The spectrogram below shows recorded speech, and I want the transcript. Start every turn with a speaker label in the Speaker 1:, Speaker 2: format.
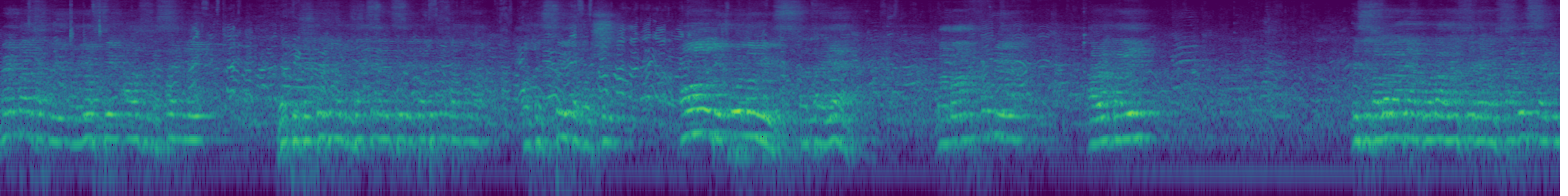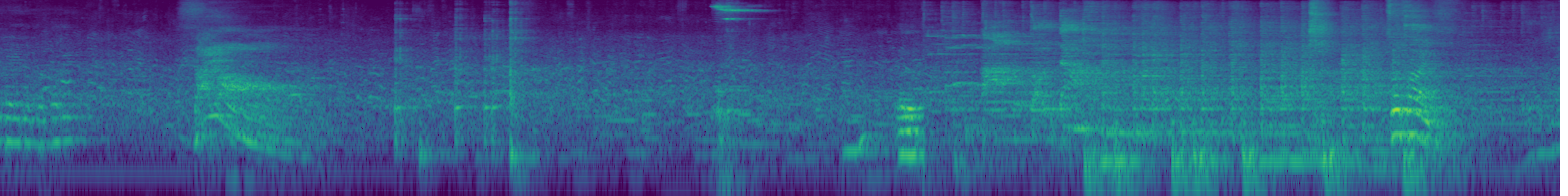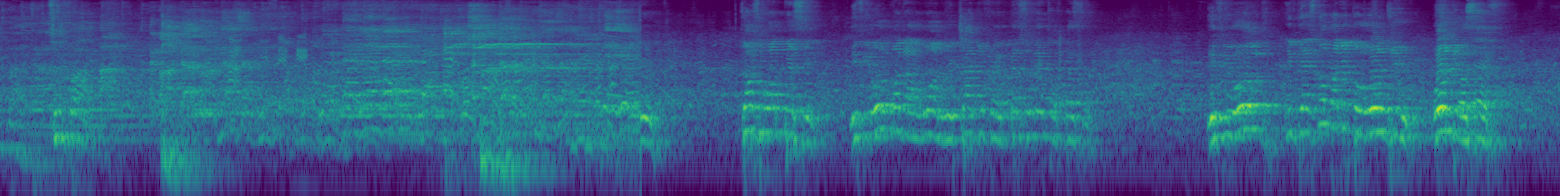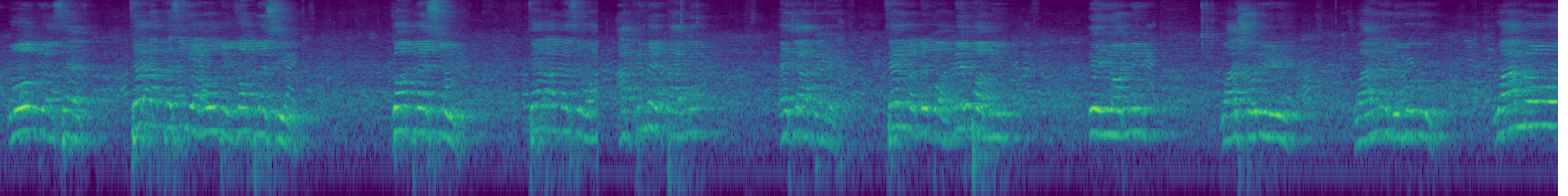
Speaker 1: Members of the Oyo State House of Assembly, representation of His Excellency, the Deputy Governor of the State of Osun, all the Oloris that are here, Mama Fumi Aragaye, Mrs. Ololade Agola, Oyo State Head of Service, thank you very much for coming. Zion! Two five. Two five. Just one person. If you hold more than one, we charge you for impersonate of person. If you hold, if there's nobody to hold you, hold yourself. Hold yourself. Tell that person you are holding, God bless you. God bless you. Tell that person what agreement ta ní ẹjẹ abẹrẹ. Tell your neighbor, neighbor mi, èèyàn mi, wàá ṣoríire, wàá nàlẹ́ gbogbo, wàá lówó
